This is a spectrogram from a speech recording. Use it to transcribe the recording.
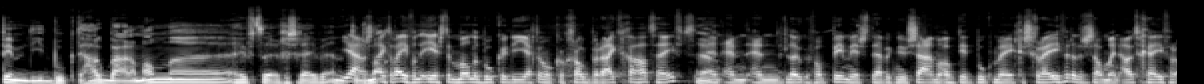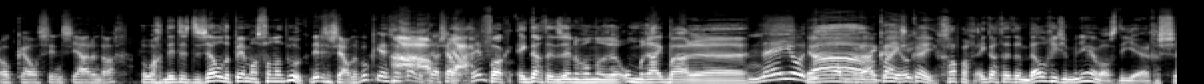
Pim, die het boek De Houdbare Man uh, heeft geschreven. En ja, dat is eigenlijk toch een van de eerste mannenboeken die echt ook een groot bereik gehad heeft. Ja. En, en, en het leuke van Pim is, daar heb ik nu samen ook dit boek mee geschreven. Dat is al mijn uitgever, ook al sinds jaar en dag. Oh, wacht, dit is dezelfde Pim als van het boek? Dit is hetzelfde boek, ja. Ah, ja, Pim. fuck. Ik dacht, dit is een of andere onbereikbare... Nee joh, dit ja, is onbereikbaar. Oké, okay, grappig. Ik dacht dat het een Belgische meneer was die ergens...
